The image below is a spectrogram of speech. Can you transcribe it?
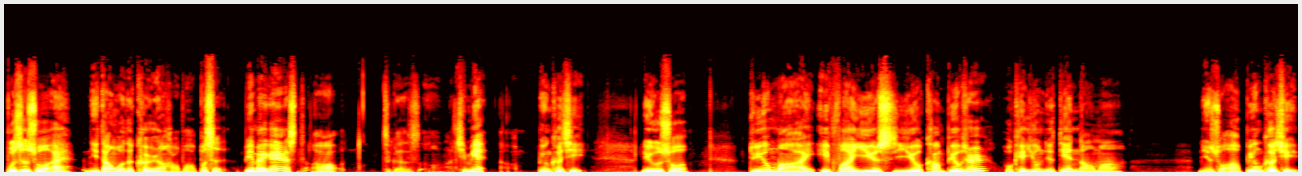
不是说哎你当我的客人好不好？不是，“be my guest”，好，这个请便，不用客气。例如说，“Do you mind if I use your computer？” 我可以用你的电脑吗？你说啊，不用客气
